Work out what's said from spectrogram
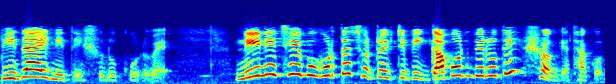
বিদায় নিতে শুরু করবে। নিয়ে নিচ্ছে এই মুহূর্তে ছোট একটি বিজ্ঞাপন বিরতি সঙ্গে থাকুন।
